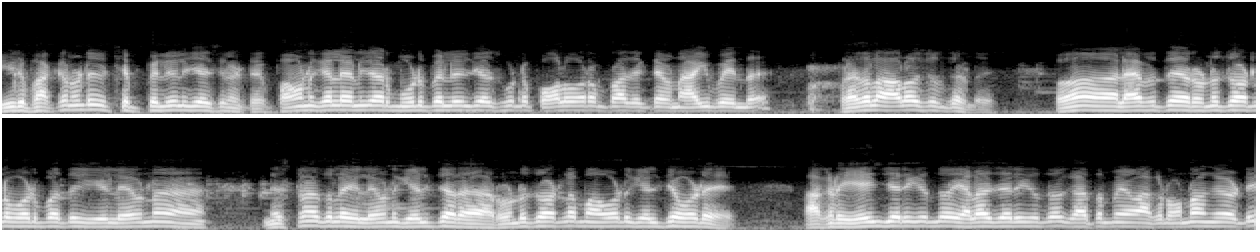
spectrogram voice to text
వీడి పక్క నుండి పెళ్ళిళ్ళు చేసినట్టే. పవన్ కళ్యాణ్ గారు మూడు పెళ్ళిళ్ళు చేసుకుంటే పోలవరం ప్రాజెక్ట్ ఏమైనా ఆగిపోయిందా? ప్రజలు ఆలోచించండి. లేకపోతే రెండు చోట్ల ఓడిపోతే వీళ్ళు ఏమైనా నిష్ణాతులు వీళ్ళు ఏమైనా గెలిచారా? రెండు చోట్ల మా వాడు గెలిచేవాడే. అక్కడ ఏం జరిగిందో ఎలా జరిగిందో గత మేము అక్కడ ఉన్నాం కాబట్టి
